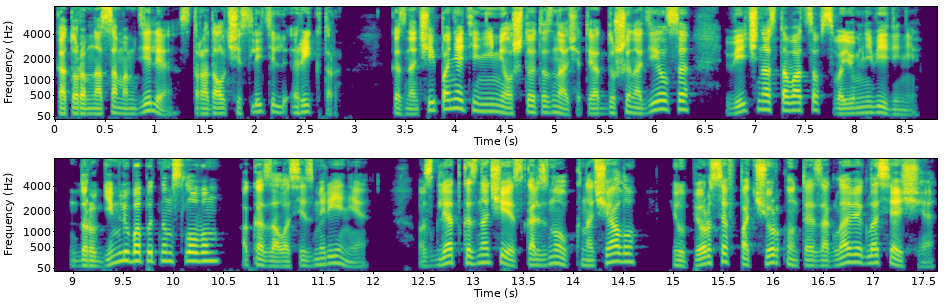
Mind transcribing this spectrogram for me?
которым на самом деле страдал числитель Риктор. Казначей понятия не имел, что это значит, и от души надеялся вечно оставаться в своем неведении. Другим любопытным словом оказалось измерение. Взгляд казначея скользнул к началу и уперся в подчеркнутое заглавие, гласящее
